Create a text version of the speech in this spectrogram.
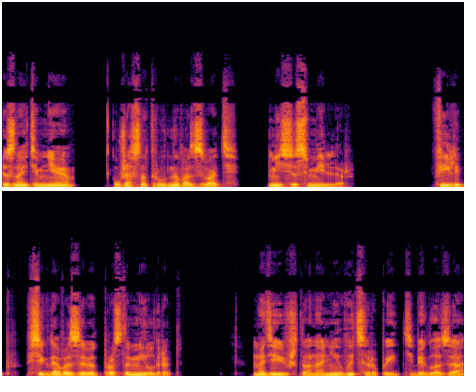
«Знаете, мне ужасно трудно вас звать миссис Миллер. Филипп всегда вас зовет просто Милдред. Надеюсь, что она не выцарапает тебе глаза,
